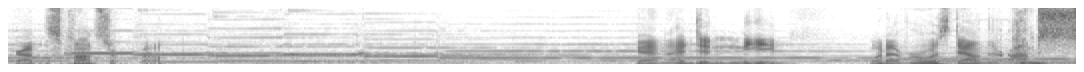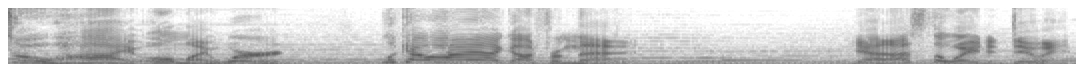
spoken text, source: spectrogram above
Grab this construct bow. And I didn't need whatever was down there. I'm so high! Oh my word! Look how high I got from that! Yeah, that's the way to do it.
